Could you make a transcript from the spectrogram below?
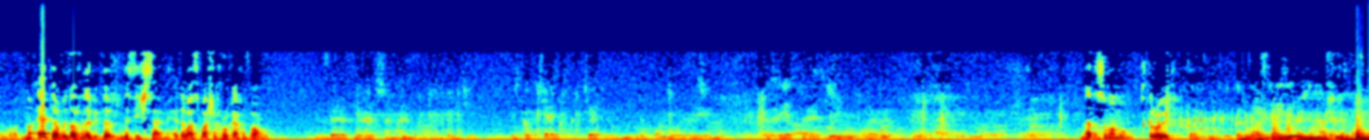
Вот. Но это вы должны достичь сами. Это у вас в ваших руках, вот вам. То есть как часть, как часть достижения. надо самому строить. Да, ну, как Ну, а скажем, нашли мало.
